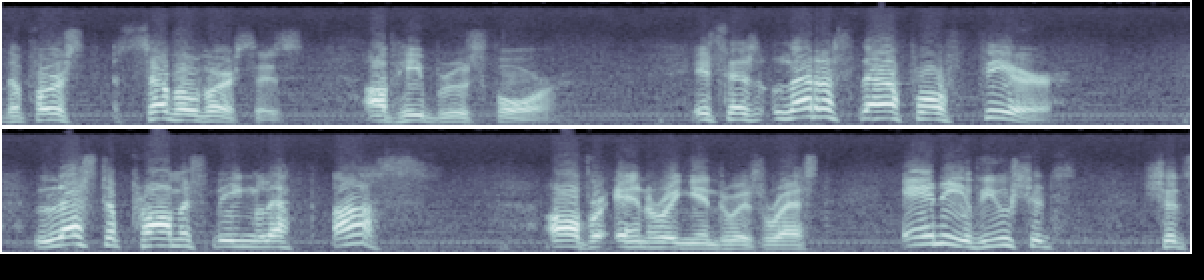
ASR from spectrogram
the first several verses of Hebrews 4. It says, Let us therefore fear, lest a promise being left us of entering into his rest, any of you should, should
